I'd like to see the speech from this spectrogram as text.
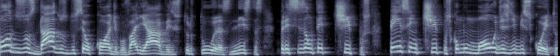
Todos os dados do seu código, variáveis, estruturas, listas, precisam ter tipos, Pense em tipos como moldes de biscoito.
